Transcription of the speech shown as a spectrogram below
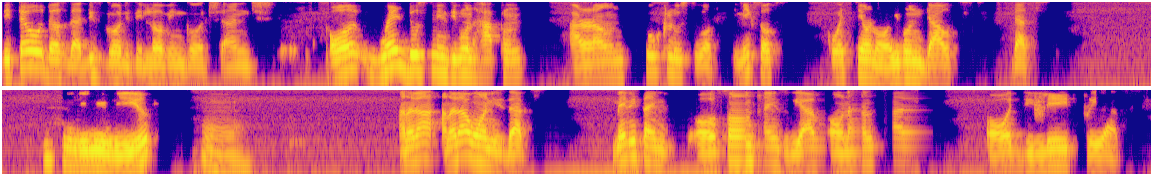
they told us that this God is a loving God. And all when those things even happen around so close to us, it makes us question or even doubt that this is really real. Hmm. Another another one is that many times or sometimes we have unanswered or delayed prayers,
